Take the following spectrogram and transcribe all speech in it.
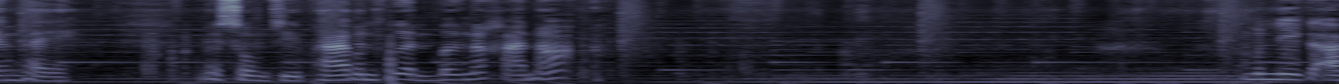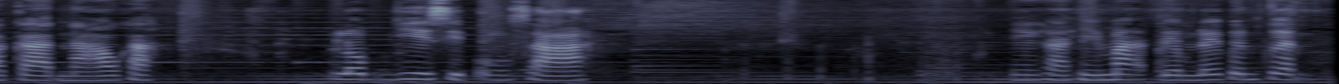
จังใดม่สมสีพาเพื่อนๆเบิ้งนะคะเนาะมันนี้ก็อากาศหนาวค่ะ ลบยี่สิบองศา นี่ค่ะหิมะเต็มเลยเพื่อนๆ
